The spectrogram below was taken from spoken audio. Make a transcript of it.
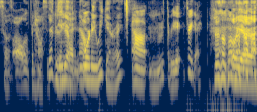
So it's all open houses Yeah, because you got four day weekend, right? Uh, mhm, three day, three day. oh yeah,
